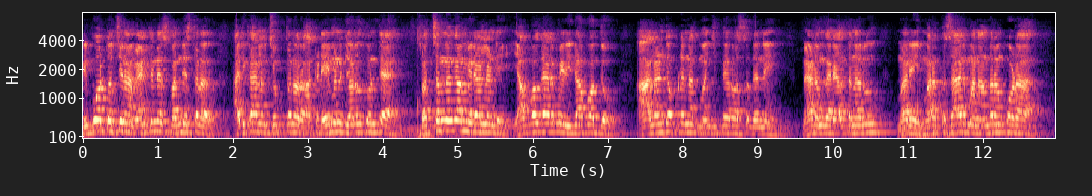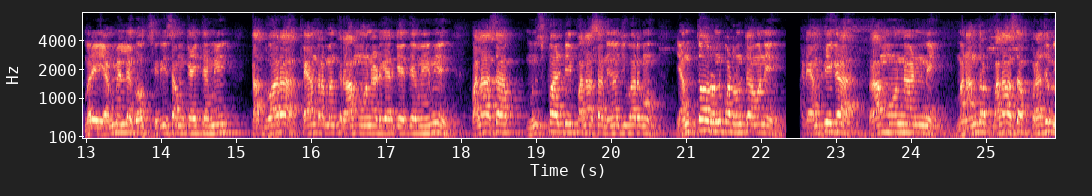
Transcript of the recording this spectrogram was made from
రిపోర్ట్ వచ్చినా వెంటనే స్పందిస్తున్నారు. అధికారులకు చెప్తున్నారు. అక్కడ ఏమైనా జరుగుతుంటే స్వచ్ఛందంగా మీరు వెళ్ళండి. ఎవరి దగ్గర మీరు ఇదాపొద్దు. అలాంటప్పుడే నాకు మంచి పేరు వస్తుందని మేడం గారు వెళ్తున్నారు. మరి మరొకసారి మన అందరం కూడా మరి ఎమ్మెల్యే గౌత్ సిరిసమ్మకి అయితేమి తద్వారా కేంద్ర మంత్రి రామ్మోహన్ రెడ్డి గారికి అయితేమేమి పలాస మున్సిపాలిటీ పలాస నియోజకవర్గం ఎంతో రుణపడి ఉంటామని అక్కడ ఎంపీగా రామ్మోహన్ నాయుడిని మనందరం పలాస ప్రజలు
